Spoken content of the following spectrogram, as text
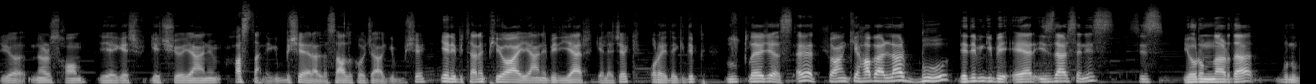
diyor. Nurse Home diye geç, geçiyor. Yani hastane gibi bir şey herhalde. Sağlık ocağı gibi bir şey. Yeni bir tane POI yani bir yer gelecek. Orayı da gidip lootlayacağız. Evet şu anki haberler bu. Dediğim gibi eğer izlerseniz siz yorumlarda bunu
